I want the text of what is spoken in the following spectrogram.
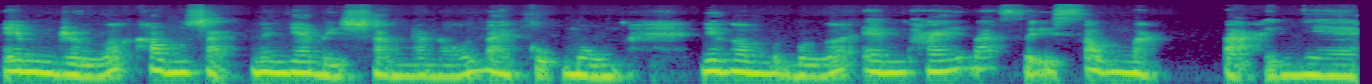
em rửa không sạch nên da bị sần và nổi vài cục mụn. Nhưng hôm bữa em thấy bác sĩ xông mặt tại nhà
